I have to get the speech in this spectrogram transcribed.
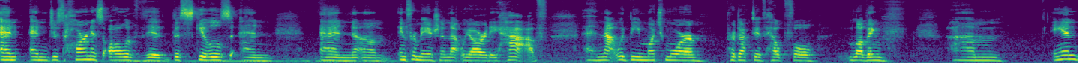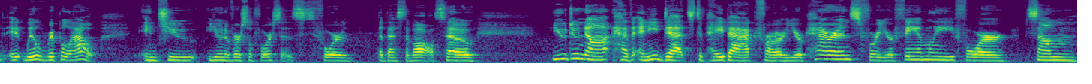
and and just harness all of the the skills and and um, information that we already have and that would be much more productive helpful loving um, and it will ripple out into universal forces for the best of all. So you do not have any debts to pay back for your parents, for your family, for some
